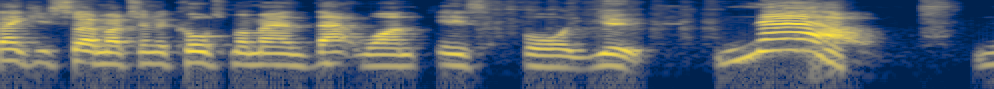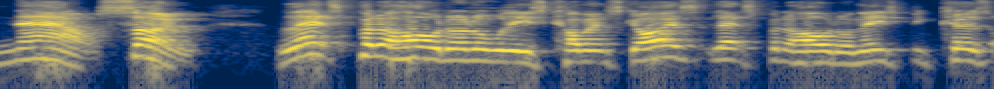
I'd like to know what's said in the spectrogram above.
Thank you so much. And of course, my man, that one is for you. Now, now, so let's put a hold on all these comments, guys. Let's put a hold on these because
